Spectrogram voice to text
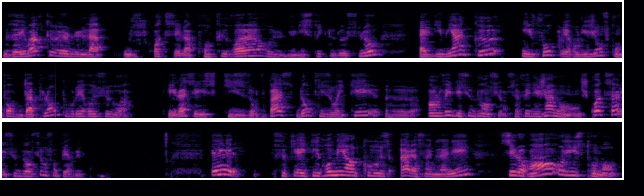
vous allez voir que la je crois que c'est la procureure du district d'Oslo, elle dit bien que il faut que les religions se comportent d'aplomb pour les recevoir. Et là, c'est ce qu'ils ont pas, donc ils ont été euh, enlevés des subventions. Ça fait déjà un moment. Je crois que ça, les subventions sont perdues. Et ce qui a été remis en cause à la fin de l'année, c'est leur enregistrement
